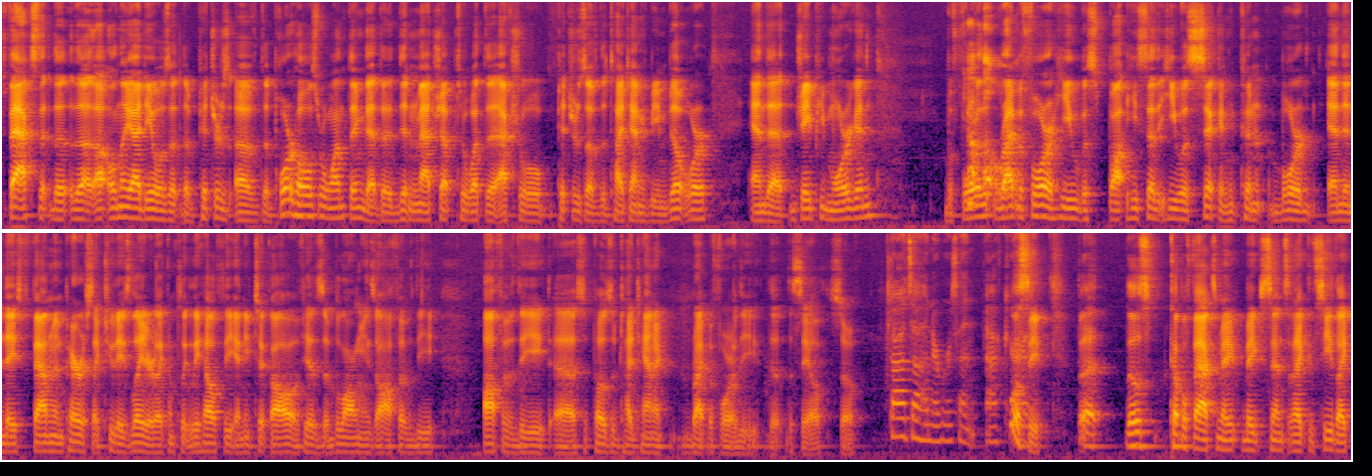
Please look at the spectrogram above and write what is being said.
facts that the, the only idea was that the pictures of the portholes were one thing that didn't match up to what the actual pictures of the Titanic being built were, and that J.P. Morgan before the, right before he was spot he said that he was sick and he couldn't board and then they found him in Paris like two days later like completely healthy and he took all of his belongings off of the off of the uh, supposed Titanic right before the, the the sale so That's 100% accurate. we'll see but those couple facts make make sense and I can see like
